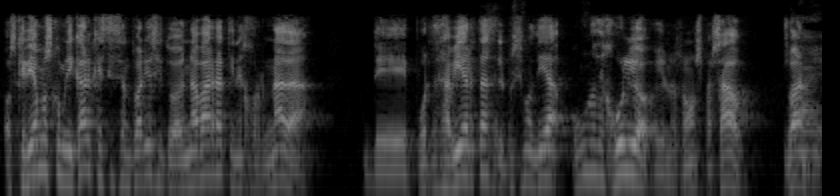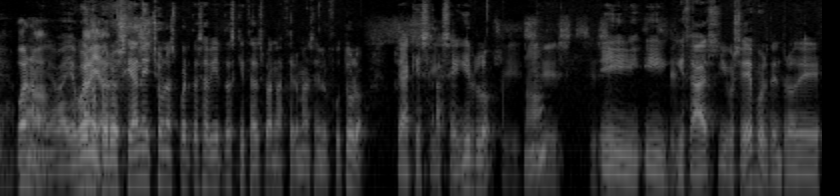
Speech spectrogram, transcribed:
Os queríamos comunicar que este santuario situado en Navarra tiene jornada de puertas abiertas el próximo día 1 de julio. Oye, nos lo hemos pasado bueno, bueno pero si han hecho unas puertas abiertas, quizás van a hacer más en el futuro. O sea, que es a seguirlos, ¿no? y, quizás, yo sé, pues dentro de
